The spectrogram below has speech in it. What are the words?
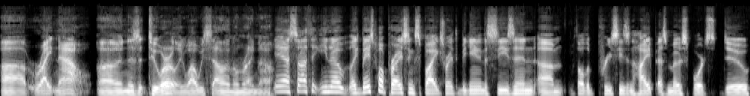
uh, right now? Uh, and is it too early? Why are we selling them right now? Yeah, so I think you know, like baseball pricing spikes right at the beginning of the season um, with all the preseason hype, as most sports do,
